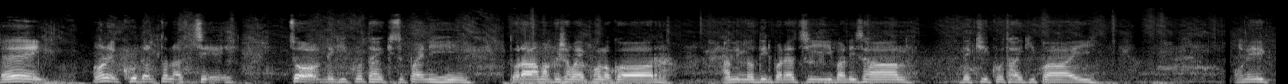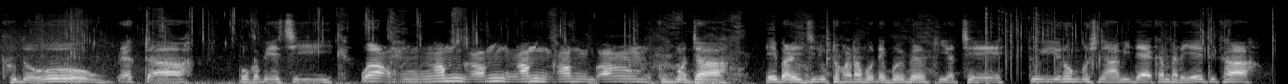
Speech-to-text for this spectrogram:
এই, অনেক ক্ষুধার্ত লাগছে। চল দেখি কোথায় কিছু পাইনি। তোরা আমাকে সবাই ফলো কর। আমি নদীর পাড়ে আছি বাড়িশাল দেখি কোথায় কি পাই। অনেক ক্ষুদো একটা পোকা পেয়েছি। খুব মজা। এই বাড়ির ঝিনুকটা ফাটাবো দেখব কি আছে। তুই এরম বস আমি দেখ, আমি তুই খা।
